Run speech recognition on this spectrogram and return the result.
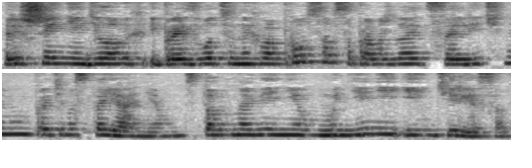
Решение деловых и производственных вопросов сопровождается личным противостоянием, столкновением мнений и интересов.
